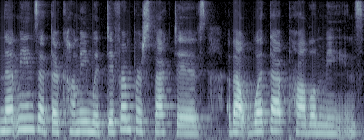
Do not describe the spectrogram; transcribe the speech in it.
And that means that they're coming with different perspectives about what that problem means.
